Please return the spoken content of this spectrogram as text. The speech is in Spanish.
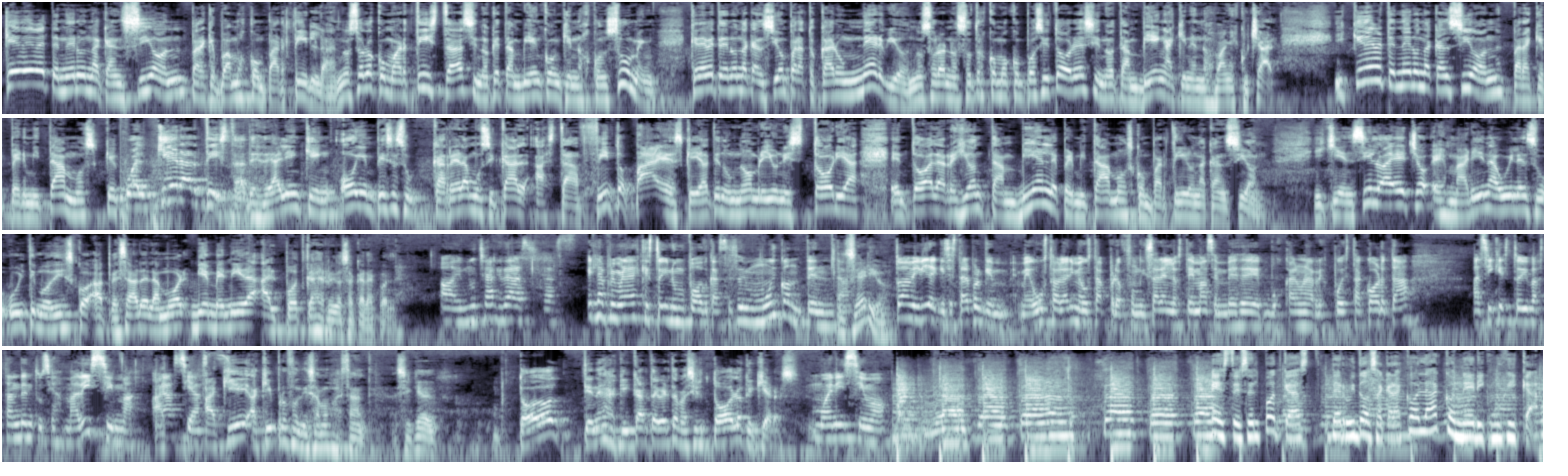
¿Qué debe tener una canción para que podamos compartirla? No solo como artistas, sino que también con quien nos consumen. ¿Qué debe tener una canción para tocar un nervio? No solo a nosotros como compositores, sino también a quienes nos van a escuchar. ¿Y qué debe tener una canción para que permitamos que cualquier artista, desde alguien quien hoy empiece su carrera musical hasta Fito Páez, que ya tiene un nombre y una historia en toda la región, también le permitamos compartir una canción? Y quien sí lo ha hecho es Marina Will en su último disco, A pesar del amor. Bienvenida al podcast de Ruidosa Caracola. Ay, muchas gracias. Es la primera vez que estoy en un podcast, estoy muy contenta. ¿En serio? Toda mi vida quise estar porque me gusta hablar y me gusta profundizar en los temas en vez de buscar una respuesta corta. Así que estoy bastante entusiasmadísima. Gracias. Aquí, aquí profundizamos bastante. Así que todo, tienes aquí carta abierta para decir todo lo que quieras. Buenísimo. Este es el podcast de Ruidosa Caracola con Eric Mujica.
